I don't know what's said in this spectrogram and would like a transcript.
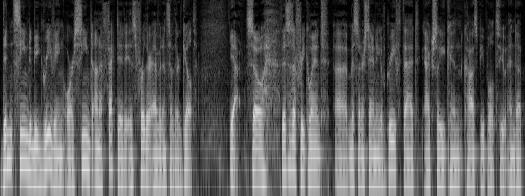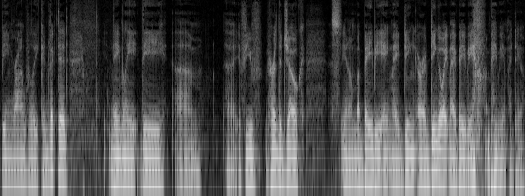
didn't seem to be grieving or seemed unaffected is further evidence of their guilt? Yeah, so this is a frequent uh, misunderstanding of grief that actually can cause people to end up being wrongfully convicted. Namely, the um, uh, if you've heard the joke, you know, my baby ate my ding or a dingo ate my baby, a baby ate my dingo.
